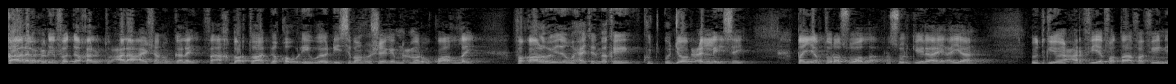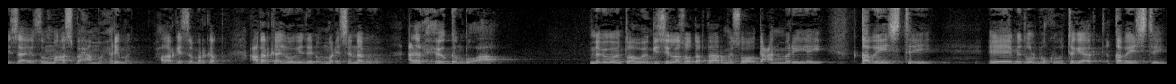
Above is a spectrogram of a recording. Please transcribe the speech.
قال وحوري فدخلت على عائشة أقلي فأخبرتها بقوله ويدي سبان أشيك ابن عمر وكوها الله فقال هو إذن وحيت المكي أجاوب عليسي طيبت رسول الله رسولك إلهي أيان يدقيون عرفية فطاف في نساء ثم waxaad arkaysa marka cadarka ay hooyadeen u marisa nabigu cadar xooggan buu ahaa. Nabigu intuu haweenkiisii la soo dardaarmay soo gacan mariyey qabaystay mid walba ku u tegay qabaystay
